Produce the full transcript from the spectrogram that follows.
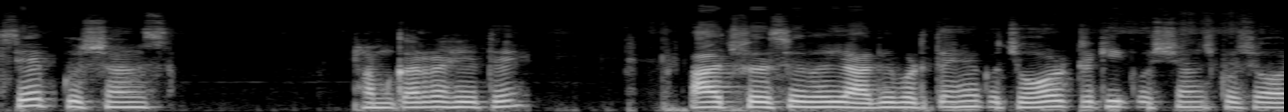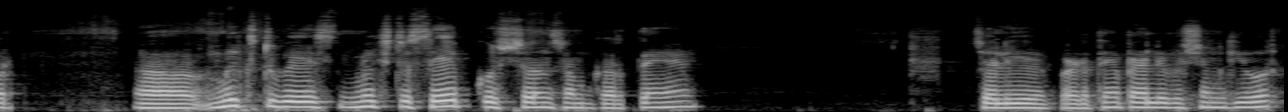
सेफ़ क्वेश्चंस हम कर रहे थे। आज फिर से वही आगे बढ़ते हैं, कुछ और ट्रिकी क्वेश्चंस कुछ और mixed west mixed shape questions हम करते हैं। चलिए पढ़ते हैं पहले क्वेश्चन की ओर।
